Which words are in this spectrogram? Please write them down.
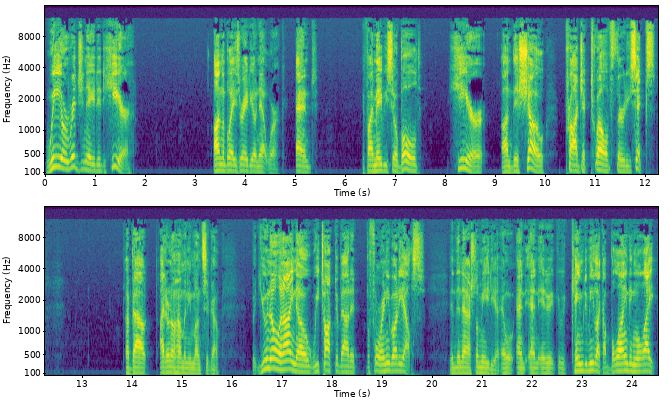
We originated here on the Blaze Radio Network. And if I may be so bold, here on this show, Project 1236, about I don't know how many months ago. But you know, and I know, we talked about it before anybody else in the national media, and and and it, came to me like a blinding light,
